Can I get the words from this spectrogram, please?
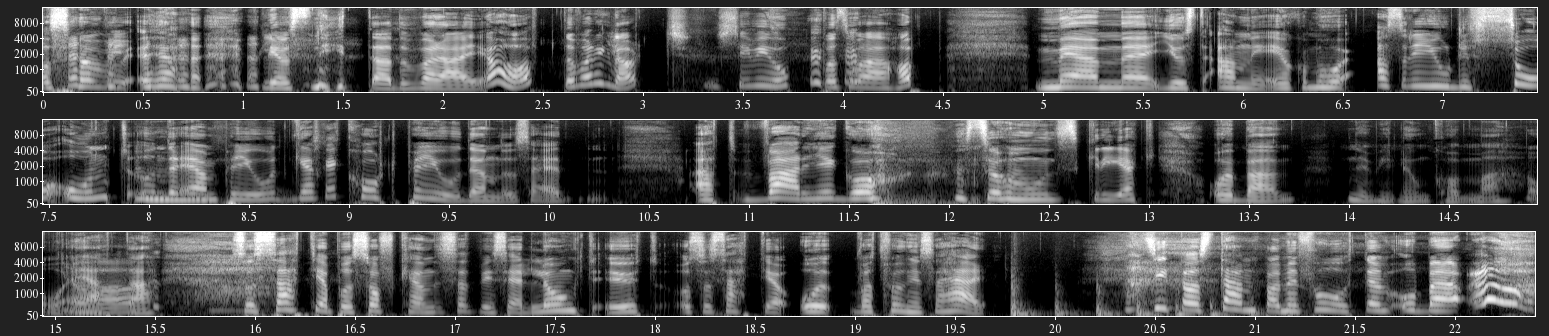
och så ble, jag blev snittad och bara, ja, då var det klart. Ser vi ihop och så bara hopp. Men eh, just amning, jag kommer ihåg, alltså det gjorde så ont under mm. en period, ganska kort period ändå, så här, att varje gång som hon skrek och jag bara nu vill hon komma och äta. Så satt jag på soffkanten, satt mig så långt ut och så satt jag och var tvungen så här sitta och stampa med foten och bara ah,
